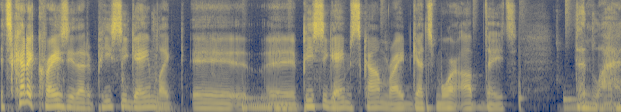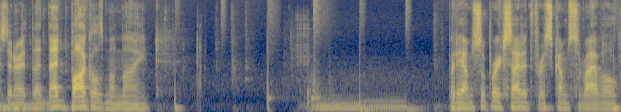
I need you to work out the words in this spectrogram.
It's kind of crazy that a PC game like uh, uh, PC Games come right, gets more updates than last. And that, that boggles my mind. But yeah, I'm super excited for Scum Survival.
